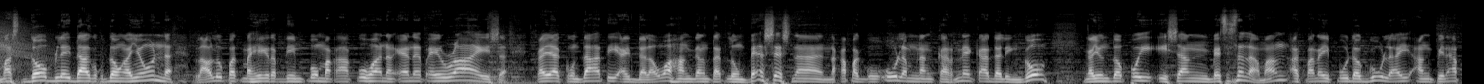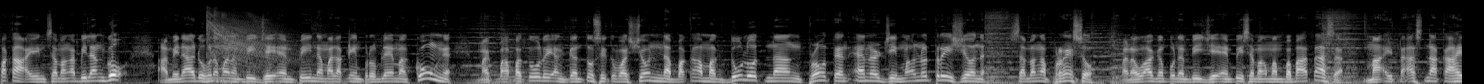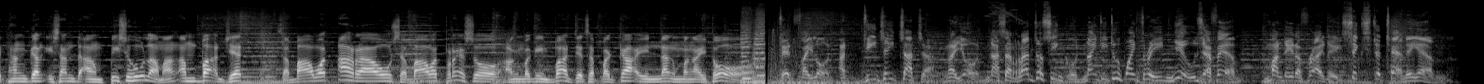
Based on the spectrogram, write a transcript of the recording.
Mas doble dagok daw ngayon, lalo pat mahirap din po makakuha ng NFA rice. Kaya kung dati ay dalawa hanggang tatlong beses na nakapag-uulam ng karne kada linggo, ngayon daw po'y isang beses na lamang at panay po daw gulay ang pinapakain sa mga bilanggo. Aminado ho naman ng BJMP na malaking problema kung magpapatuloy ang gantong sitwasyon na baka magdulot ng protein energy malnutrition sa mga preso. Panawagan po ng BJMP sa mga mambabatas, maitaas na kahit hanggang isandaang piso ho lamang ang budget sa bawat araw, sa bawat preso ang maging budget sa pagkain ng mga ito. Ted Filon at DJ Chacha. Ngayon, nasa Radyo 5, 92.3 News FM. Monday to Friday, 6 to 10 a.m.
